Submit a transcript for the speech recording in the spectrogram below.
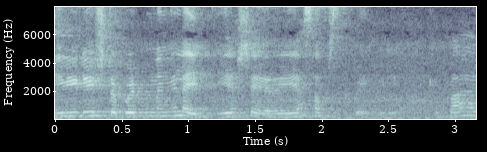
ഈ വീഡിയോ ഇഷ്ടപ്പെട്ടിട്ടുണ്ടെങ്കിൽ ലൈക്ക് ചെയ്യുക ഷെയർ ചെയ്യുക സബ്സ്ക്രൈബ് ചെയ്യുക. ഓക്കെ ബൈ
